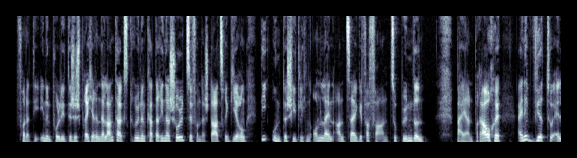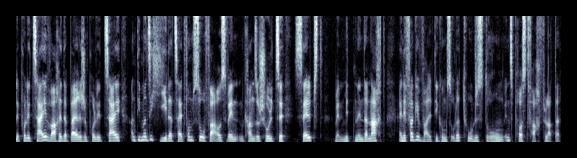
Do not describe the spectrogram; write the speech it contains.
fordert die innenpolitische Sprecherin der Landtagsgrünen Katharina Schulze von der Staatsregierung, die unterschiedlichen Online-Anzeigeverfahren zu bündeln. Bayern brauche eine virtuelle Polizeiwache der bayerischen Polizei, an die man sich jederzeit vom Sofa aus wenden kann, so Schulze, selbst wenn mitten in der Nacht eine Vergewaltigungs- oder Todesdrohung ins Postfach flattert.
